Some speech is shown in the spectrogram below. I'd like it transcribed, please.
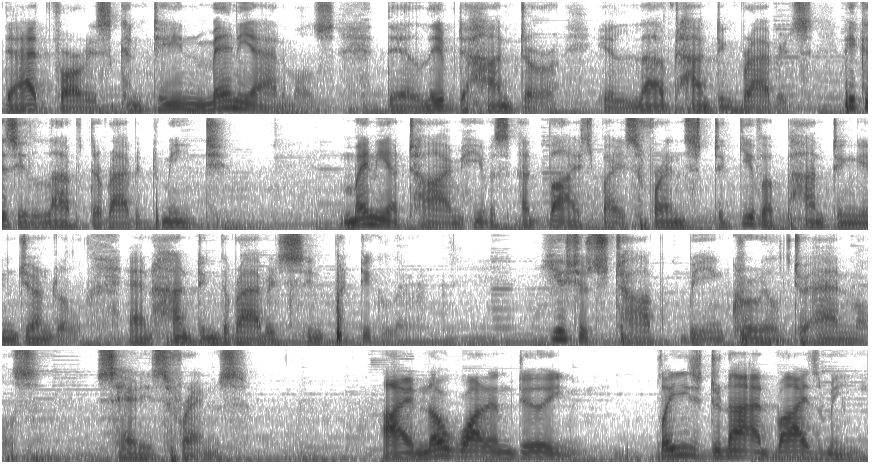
That forest contained many animals. There lived a hunter. He loved hunting rabbits because he loved the rabbit meat. Many a time he was advised by his friends to give up hunting in general and hunting the rabbits in particular. You should stop being cruel to animals, said his friends. I know what I'm doing. Please do not advise me,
